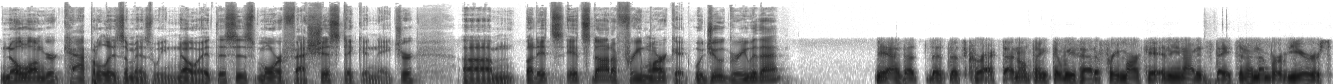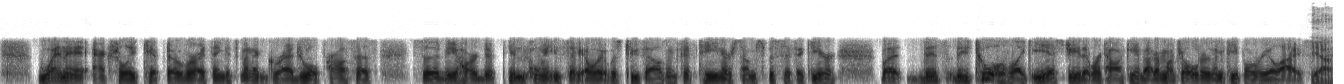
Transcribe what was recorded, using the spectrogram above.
no longer capitalism as we know it. This is more fascistic in nature, um, but it's it's not a free market. Would you agree with that? Yeah, that, that that's correct. I don't think that we've had a free market in the United States in a number of years. When it actually tipped over, I think it's been a gradual process. So it'd be hard to pinpoint and say, oh, it was 2015 or some specific year. But this these tools like ESG that we're talking about are much older than people realize. Yeah.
